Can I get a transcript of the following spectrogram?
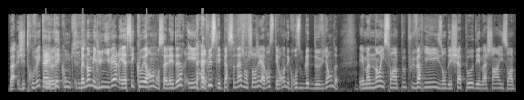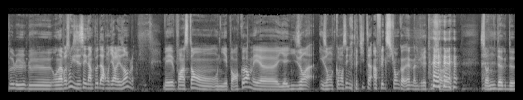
Bah j'ai trouvé que T'as été conquis. bah non, mais l'univers est assez cohérent dans sa laideur et en plus les personnages ont changé. Avant c'était vraiment des grosses boulettes de viande et maintenant ils sont un peu plus variés. Ils ont des chapeaux, des machins. Ils sont un peu le. le- On a l'impression qu'ils essayent d'un peu d'arrondir les angles. Mais pour l'instant on n'y est pas encore. Mais euh, il y a- ils ont ils ont commencé une petite inflexion quand même malgré tout sur le. Sur Nidog 2.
